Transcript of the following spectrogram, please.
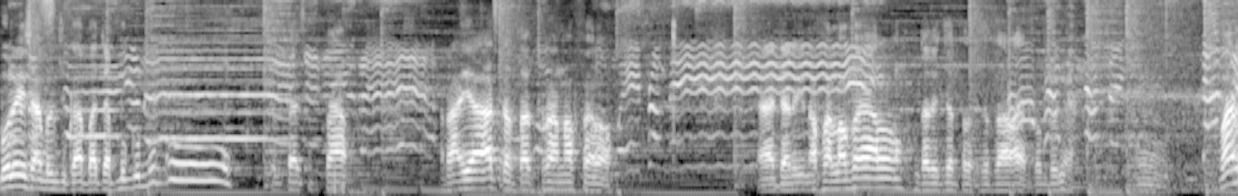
boleh sambil juga baca buku-buku cerita-cerita rakyat cerita-cerita novel. Eh, dari novel-novel dari cerita-cerita rakyat tentunya. Hmm. Man,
